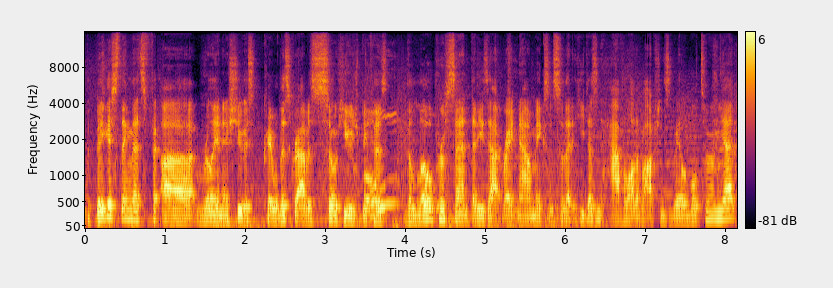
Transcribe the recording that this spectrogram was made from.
The biggest thing that's uh, really an issue is okay. Well, this grab is so huge because Oh. the low percent that he's at right now makes it so that he doesn't have a lot of options available to him yet.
